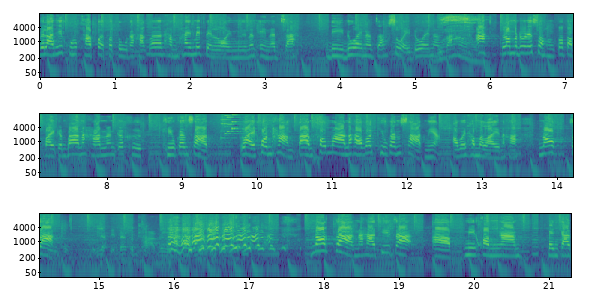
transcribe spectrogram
เวลาที่คุณลูกค้าเปิดประตูนะคะ ก็จะทำให้ไม่เป็นรอยมือนั่นเองนะจ๊ะ ดีด้วยนะจ๊ะ สวยด้วยนะจ๊ะ อะ เรามาดูในส่วนของตัวต่อไปกันบ้างนะคะ นั่นก็คือคิ้วกันศาสตร์หลายคนถามตามเข้ามานะคะ ว่าคิ้วกันศาสตร์เนี่ยเอาไว้ทำอะไรนะคะ นอกจากผม อยากเห็นหน้าคนถามเลยนอกจากนะคะที่จะอ่ามีความงามเป็นการ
